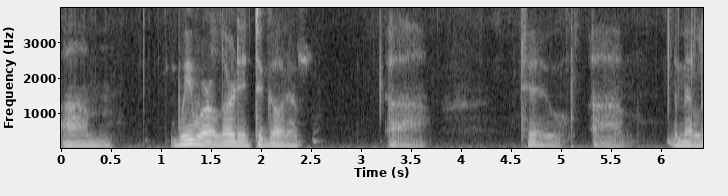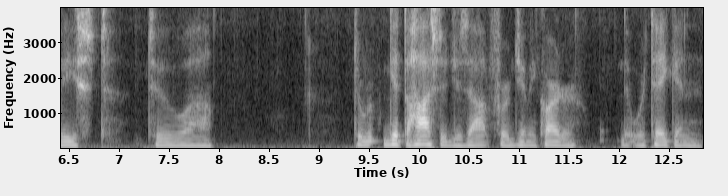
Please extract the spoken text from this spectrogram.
Um, we were alerted to go to uh, to uh, the Middle East to uh, to get the hostages out for Jimmy Carter that were taken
